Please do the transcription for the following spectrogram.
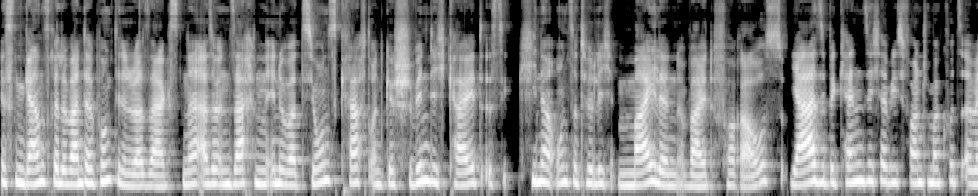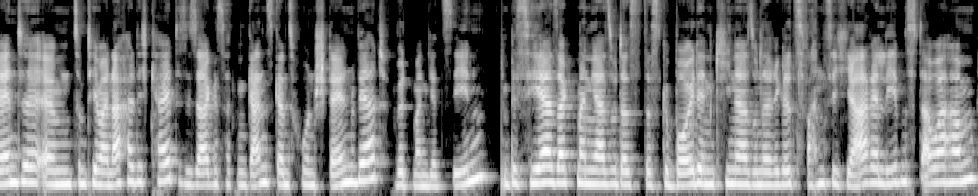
Ist ein ganz relevanter Punkt, den du da sagst. Ne? Also in Sachen Innovationskraft und Geschwindigkeit ist China uns natürlich meilenweit voraus. Ja, sie bekennen sich ja, wie ich es vorhin schon mal kurz erwähnte, ähm, zum Thema Nachhaltigkeit. Sie sagen, es hat einen ganz, ganz hohen Stellenwert, wird man jetzt sehen. Bisher sagt man ja so, dass das Gebäude in China so in der Regel 20 Jahre Lebensdauer haben.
